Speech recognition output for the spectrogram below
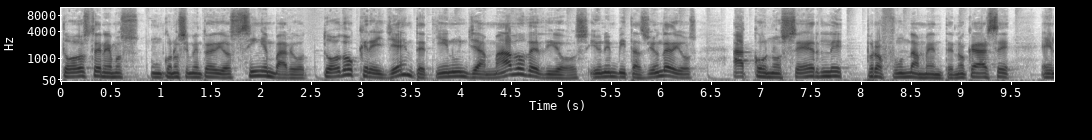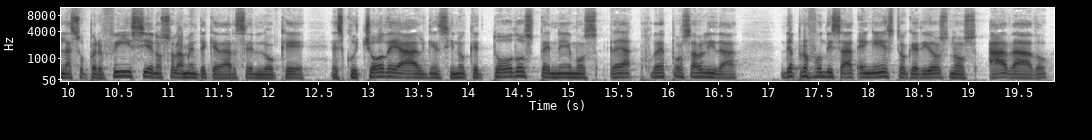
todos tenemos un conocimiento de Dios, sin embargo, todo creyente tiene un llamado de Dios y una invitación de Dios a conocerle profundamente, no quedarse en la superficie, no solamente quedarse en lo que escuchó de alguien, sino que todos tenemos la responsabilidad de profundizar en esto que Dios nos ha dado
